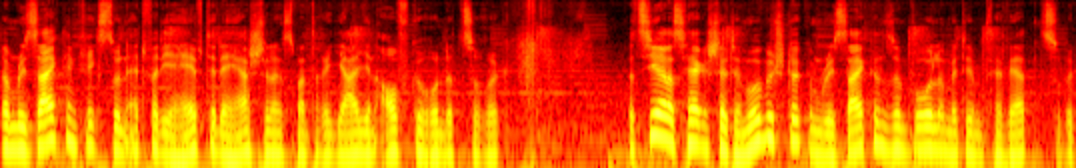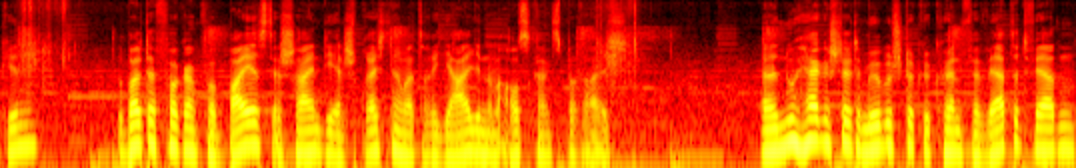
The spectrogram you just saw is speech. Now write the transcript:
Beim Recyceln kriegst du in etwa die Hälfte der Herstellungsmaterialien aufgerundet zurück. Platziere das hergestellte Möbelstück im Recyceln-Symbol, um mit dem Verwerten zu beginnen. Sobald der Vorgang vorbei ist, erscheinen die entsprechenden Materialien im Ausgangsbereich. Äh, nur hergestellte Möbelstücke können verwertet werden.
